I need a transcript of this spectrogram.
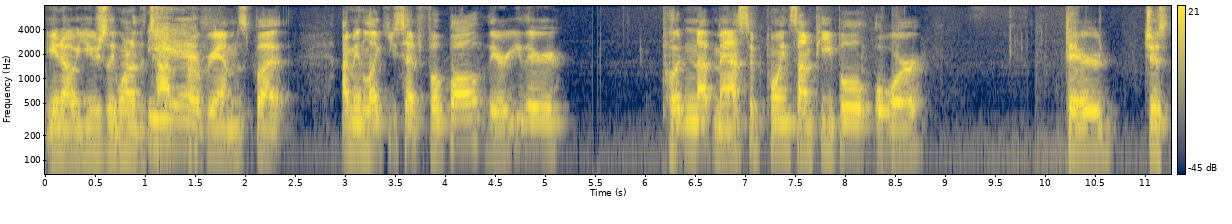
You know, usually one of the top Yeah. programs. But I mean, like you said, football. They're either putting up massive points on people or they're just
